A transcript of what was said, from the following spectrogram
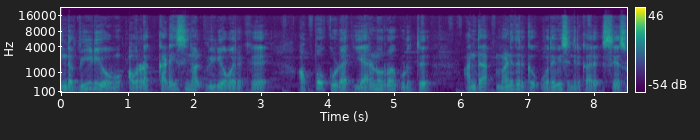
இந்த வீடியோவும் அவரோட கடைசி நாள் வீடியோவும் இருக்குது அப்போது கூட இரநூறுவா கொடுத்து அந்த மனிதருக்கு உதவி செஞ்சுருக்காரு சேசு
